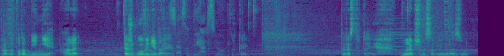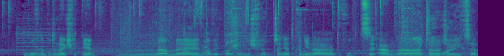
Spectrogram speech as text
Prawdopodobnie nie, ale też głowy nie Azure. Okej. Teraz tutaj. Ulepszymy sobie od razu główny budynek, świetnie. Mm, Mamy nowy poziom doświadczenia, tylko nie na dowódcy, a na czarodziejce.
